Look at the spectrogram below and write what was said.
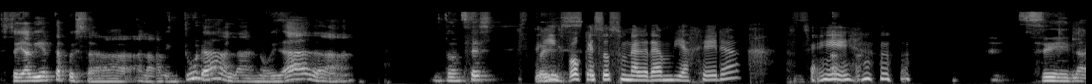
estoy abierta pues a, a la aventura, a la novedad. a- entonces, sí, vos pues que sos una gran viajera, sí, sí, la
